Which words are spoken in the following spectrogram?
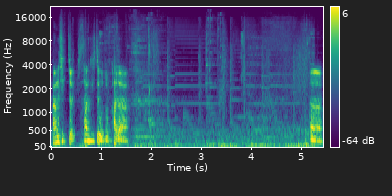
상식적 상식적으로 좀 가자. 어.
